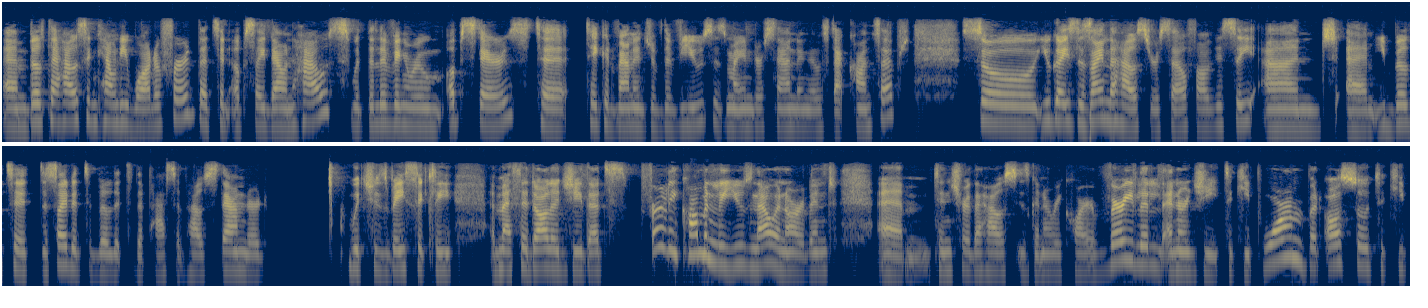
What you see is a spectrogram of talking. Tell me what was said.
um, built a house in County Waterford that's an upside down house with the living room upstairs to take advantage of the views, is my understanding of that concept. So, you guys designed the house yourself, obviously, and um, you built it, decided to build it to the passive house standard which is basically a methodology that's fairly commonly used now in Ireland um, to ensure the house is going to require very little energy to keep warm, but also to keep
